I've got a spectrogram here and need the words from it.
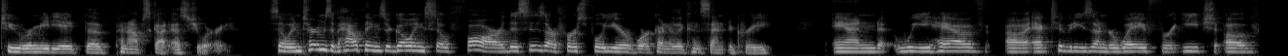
to remediate the Penobscot estuary. So, in terms of how things are going so far, this is our first full year of work under the consent decree. And we have uh, activities underway for each of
